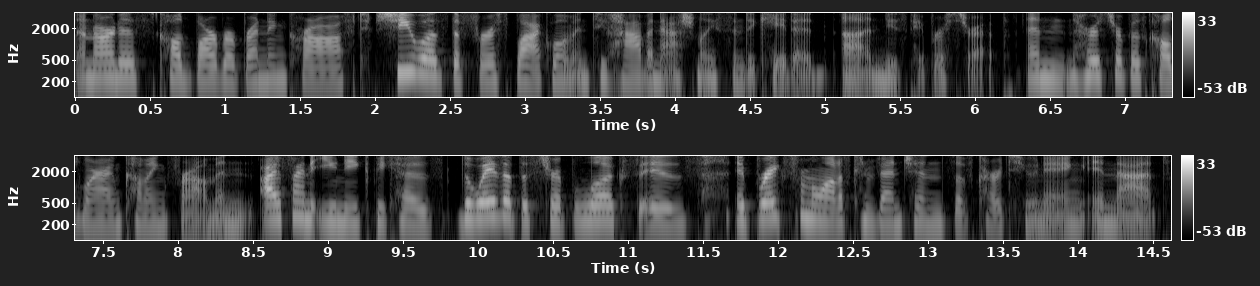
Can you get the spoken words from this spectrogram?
an artist called Barbara Brandon Croft. She was the first black woman to have a nationally syndicated uh, newspaper strip. And her strip was called Where I'm Coming From and I find it unique because because the way that the strip looks is it breaks from a lot of conventions of cartooning in that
